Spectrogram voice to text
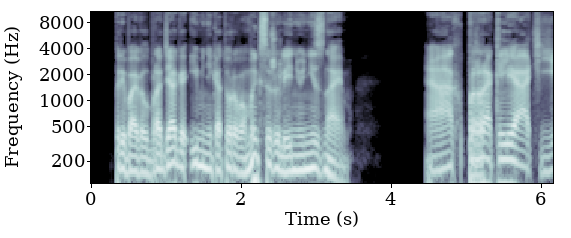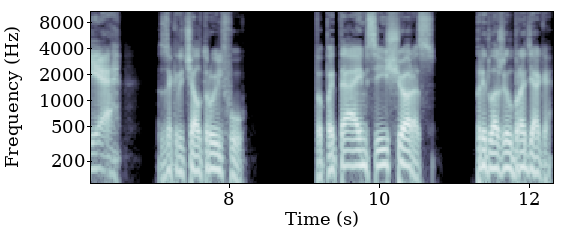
— прибавил бродяга, имени которого мы, к сожалению, не знаем. «Ах, проклятье!» — закричал Труильфу. «Попытаемся еще раз», — предложил бродяга.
